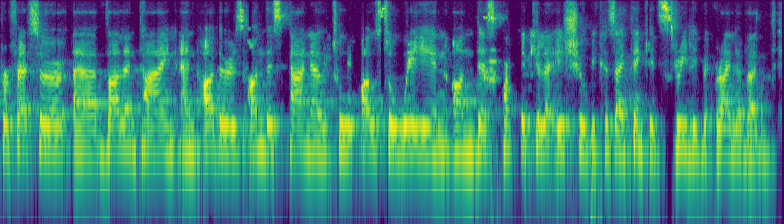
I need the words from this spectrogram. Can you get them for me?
Professor uh, Valentine and others on this panel to also weigh in on this particular issue because I think it's really relevant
